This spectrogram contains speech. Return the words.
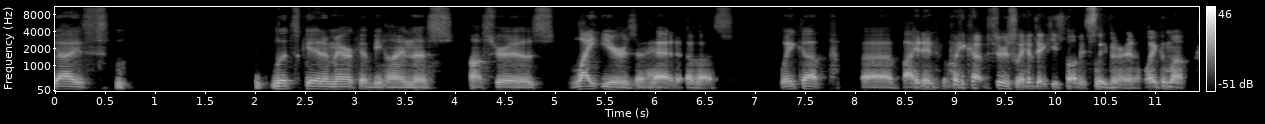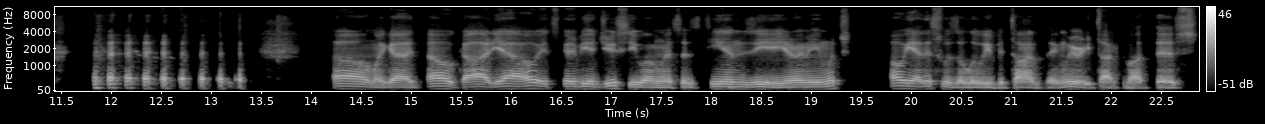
Guys, let's get America behind this. Australia's light years ahead of us. Wake up, uh, Biden. Wake up. Seriously, I think he's probably sleeping right now. Wake him up. oh my god. Oh god. Yeah. Oh, it's gonna be a juicy one when it says TMZ. You know what I mean? Which oh yeah, this was a Louis Vuitton thing. We already talked about this.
